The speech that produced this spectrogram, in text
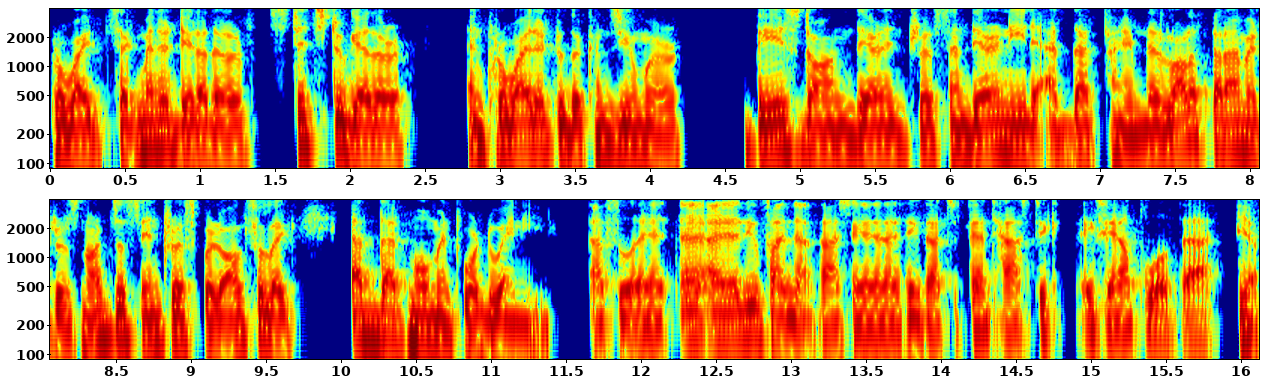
Provide segmented data that are stitched together and provided to the consumer based on their interests and their need at that time. There are a lot of parameters, not just interest, but also like at that moment, what do I need? Absolutely. And I do find that fascinating. I think that's a fantastic example of that. Yeah.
